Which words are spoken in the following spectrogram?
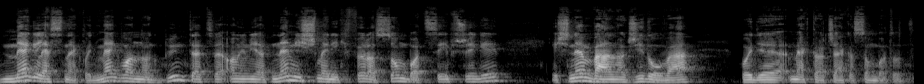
meg lesznek, vagy meg vannak büntetve, ami miatt nem ismerik föl a szombat szépségét, és nem válnak zsidóvá, hogy eh, megtartsák a szombatot.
